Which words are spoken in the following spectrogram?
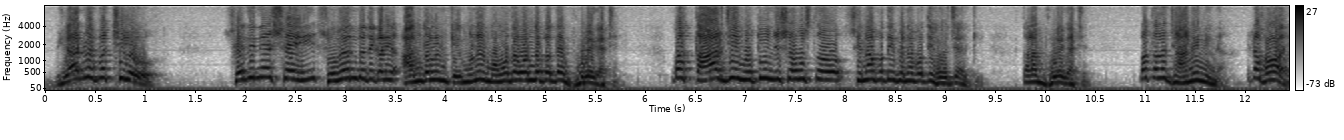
বিরাট ব্যাপার ছিল। সেদিনের সেই শুভেন্দু অধিকারীর আন্দোলনকে মনে হয় মমতা বন্দ্যোপাধ্যায় ভুলে গেছেন। বা তার যে নতুন যে সমস্ত সেনাপতি ফেনাপতি হয়েছে আর কি, তারা ভুলে গেছেন। বা তারা জানেনই না। এটা হয়।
